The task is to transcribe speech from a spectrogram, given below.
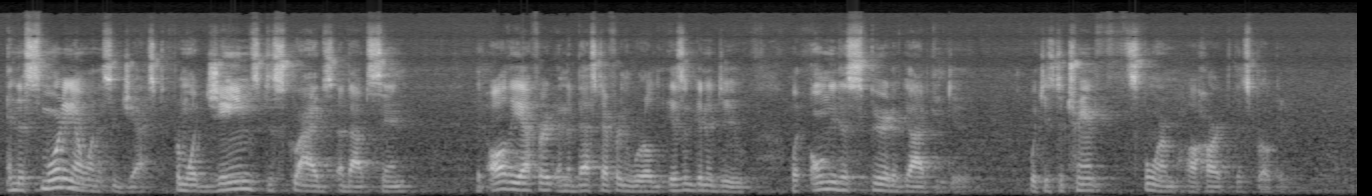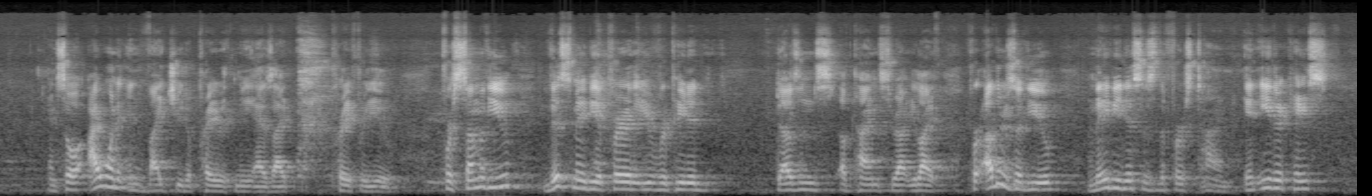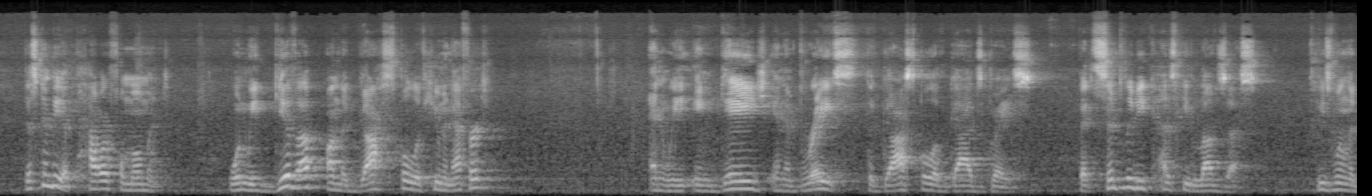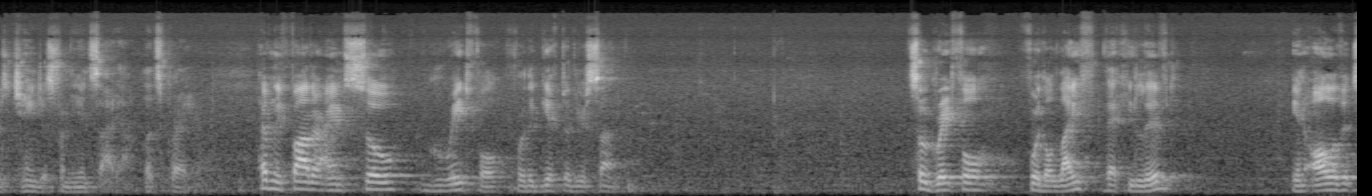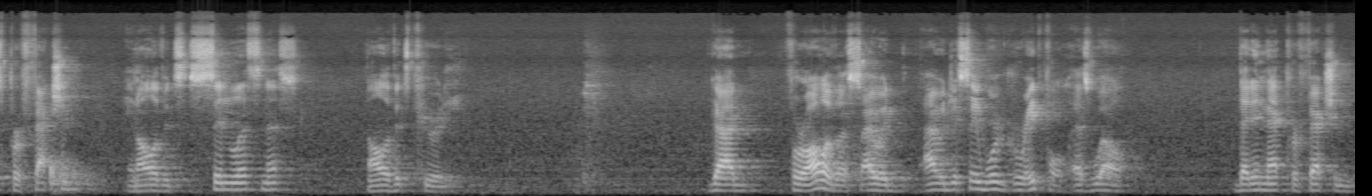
And this morning, I want to suggest from what James describes about sin that all the effort and the best effort in the world isn't going to do what only the Spirit of God can do, which is to transform a heart that's broken. And so I want to invite you to pray with me as I pray for you. For some of you, this may be a prayer that you've repeated dozens of times throughout your life. For others of you, maybe this is the first time. In either case, this can be a powerful moment when we give up on the gospel of human effort and we engage and embrace the gospel of God's grace, that simply because He loves us, He's willing to change us from the inside out. Let's pray. Heavenly Father, I am so grateful for the gift of your Son. So grateful for the life that He lived in all of its perfection, in all of its sinlessness, in all of its purity. God, for all of us, I would, I would just say we're grateful as well that in that perfection,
